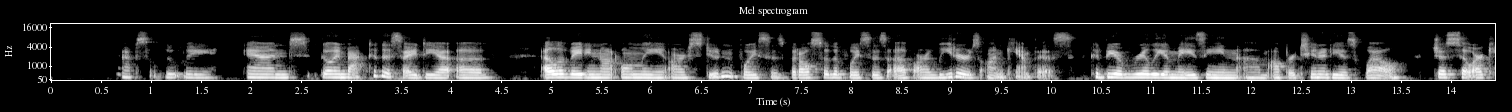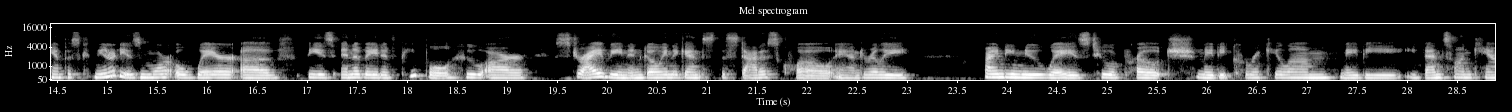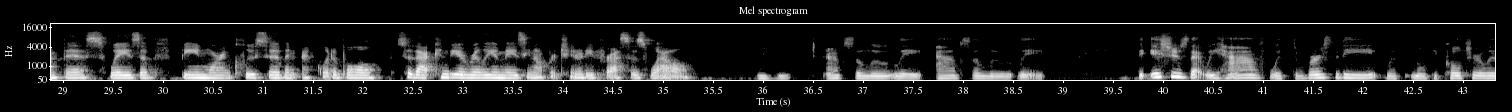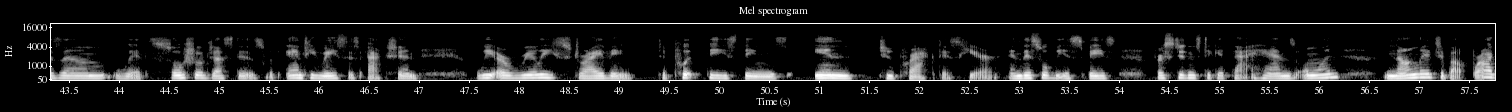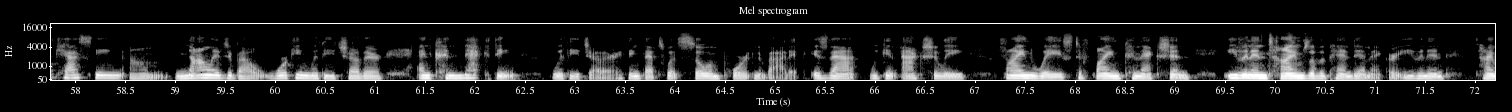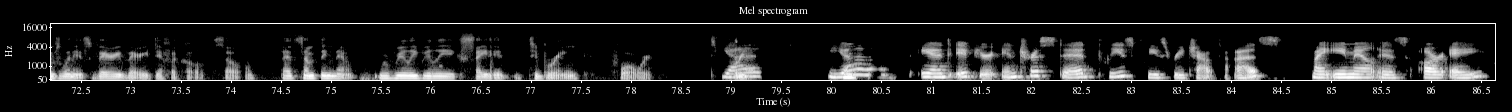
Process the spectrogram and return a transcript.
Absolutely. And going back to this idea of elevating not only our student voices, but also the voices of our leaders on campus could be a really amazing um, opportunity as well. Just so our campus community is more aware of these innovative people who are striving and going against the status quo and really finding new ways to approach maybe curriculum, maybe events on campus, ways of being more inclusive and equitable. So that can be a really amazing opportunity for us as well. Mm-hmm. Absolutely. Absolutely. The issues that we have with diversity, with multiculturalism, with social justice, with anti racist action, we are really striving to put these things in to practice here. And this will be a space for students to get that hands on knowledge about broadcasting, um, knowledge about working with each other, and connecting with each other. I think that's what's so important about it is that we can actually find ways to find connection even in times of a pandemic or even in times when it's very very difficult. So that's something that we're really really excited to bring forward. Yes. Bring. Yes. And if you're interested, please, please reach out to us. My email is rachelis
